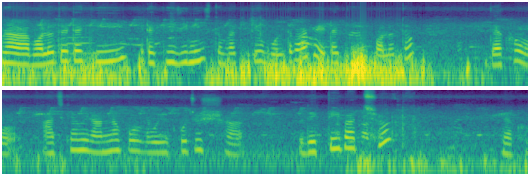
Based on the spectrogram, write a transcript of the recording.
বন্ধুরা বলো তো এটা কি? এটা কি জিনিস? তোমরা কি কেউ বলতে পারবে? এটা কি? বলো তো। দেখো, আজকে আমি রান্না করব এই কচুর শাক। তো দেখতেই পাচ্ছ? দেখো।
